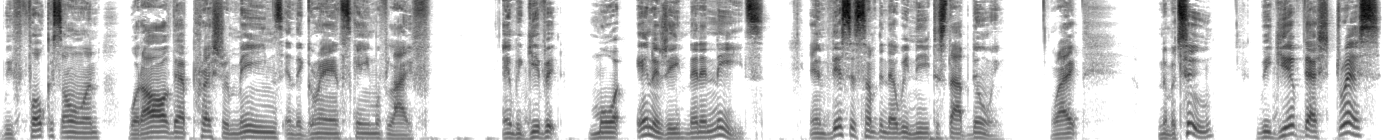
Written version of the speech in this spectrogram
we focus on what all that pressure means in the grand scheme of life, and we give it more energy than it needs. And this is something that we need to stop doing, right? Number two, we give that stress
